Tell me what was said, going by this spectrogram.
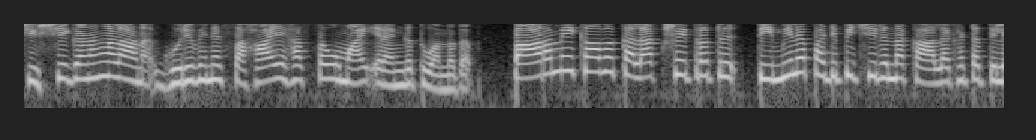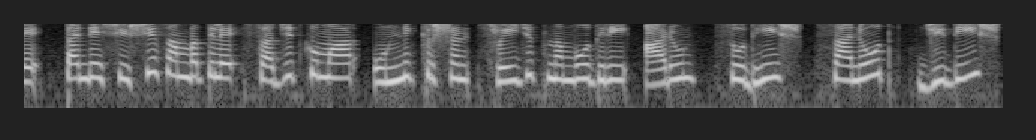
ശിഷ്യഗണങ്ങളാണ് ഗുരുവിന് സഹായഹസ്തവുമായി രംഗത്ത് വന്നത്. പാറമേക്കാവ് കലാക്ഷേത്രത്തിൽ തിമില പഠിപ്പിച്ചിരുന്ന കാലഘട്ടത്തിലെ തന്റെ ശിഷ്യസമ്പത്തിലെ സജിത് കുമാർ ഉണ്ണികൃഷ്ണൻ ശ്രീജിത്ത് നമ്പൂതിരി അരുൺ സുധീഷ് സനൂത് ജിതീഷ്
